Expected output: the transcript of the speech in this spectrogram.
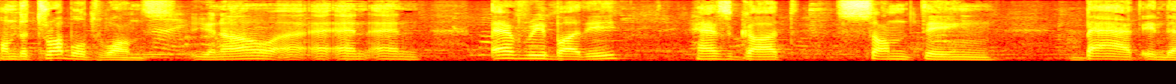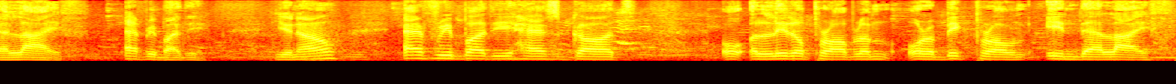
on the troubled ones, you know, uh, and and everybody has got something bad in their life. Everybody, you know everybody has got a little problem or a big problem in their life,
